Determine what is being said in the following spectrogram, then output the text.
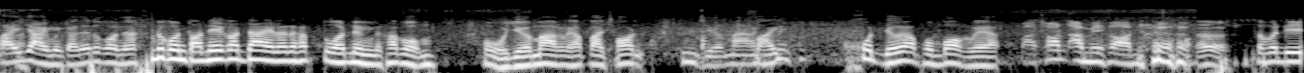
ไซส์ใหญ่เหมือนกันนะทุกคนนะ ทุกคนตอนนี้ก็ได้แล้วนะครับ ตัวหนึ่งนะครับผมโอ้โหเยอะมากเลยครับปลาช่อนเยอะมากไซส์โคตรเยอะอะผมบอกเลยอะปลาช่อนอเมซอน เออสวัสดี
